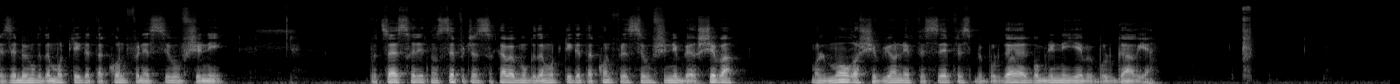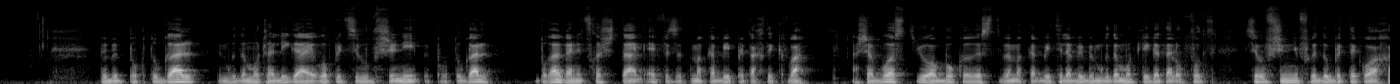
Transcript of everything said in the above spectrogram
וזה במוקדמות ליגת הקונפרנס סיבוב שני. קבוצה ישראלית נוספת ששיחקה במוקדמות ליגת הקונפרנס סיבוב שני באר שבע, מול מור השוויון 0-0 בבולגריה, גומלין יהיה בבולגריה. ובפורטוגל, במוקדמות הליגה האירופית סיבוב שני, בפורטוגל, ברגה ניצחה 2-0 את מכבי פתח תקווה. השבוע סטיו בוקרסט ומכבי תל אביב במוקדמות ליגת האלופות סיבוב שני נפרדו בתיקו 1-1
